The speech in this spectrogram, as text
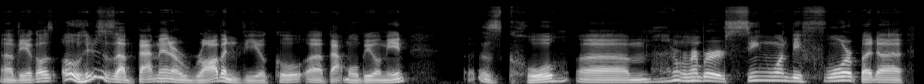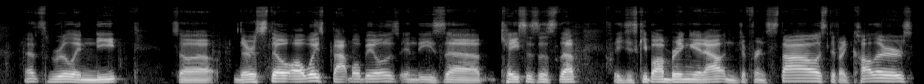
uh, vehicles. Oh, here's a Batman or Robin vehicle, uh, Batmobile, I mean. This is cool. Um, I don't remember seeing one before, but uh, that's really neat. So uh, there's still always Batmobiles in these uh, cases and stuff. They just keep on bringing it out in different styles, different colors.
